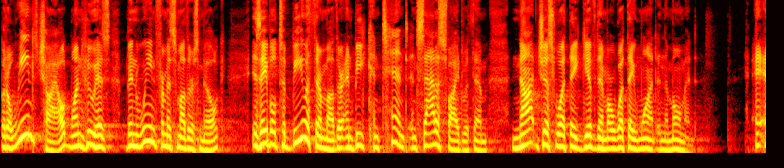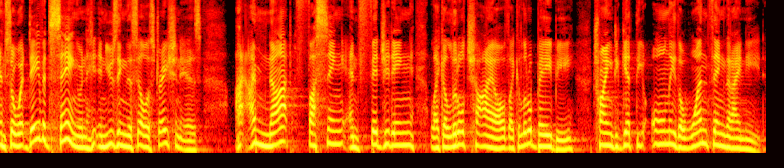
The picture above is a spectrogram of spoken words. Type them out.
But a weaned child, one who has been weaned from his mother's milk, is able to be with their mother and be content and satisfied with them, not just what they give them or what they want in the moment. And so, what David's saying in using this illustration is I'm not fussing and fidgeting like a little child, like a little baby, trying to get the only the one thing that I need.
